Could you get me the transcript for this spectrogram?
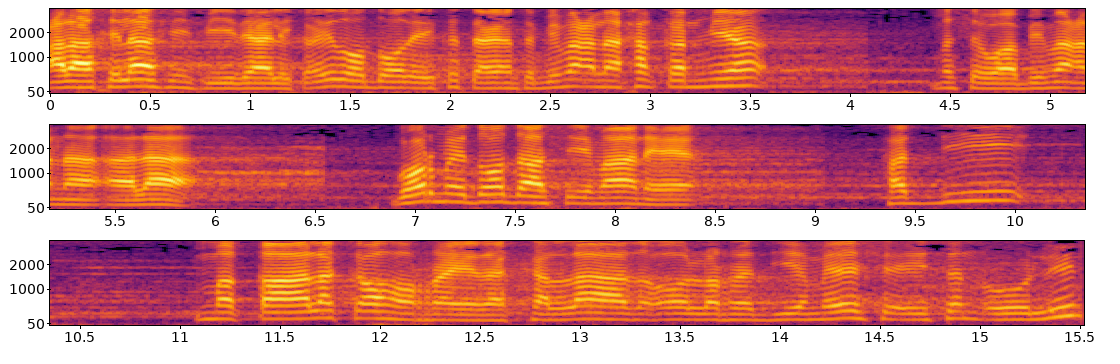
calىa khilaafin fii dalika iyadoo dooda ay ka taaganta bimacnaa xaqan miya mase waa bimacnaa alaa goormay dooddaasi imaanee haddii maqaalo ka horayda kallaada oo la radiyo meesha aysan oolin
